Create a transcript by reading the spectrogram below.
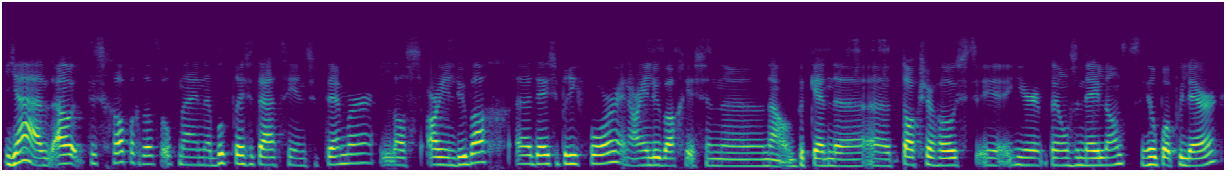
Ja, nou, het is grappig dat op mijn uh, boekpresentatie in september las Arjen Lubach uh, deze brief voor. En Arjen Lubach is een, uh, nou, een bekende talkshow-host hier bij ons in Nederland, heel populair.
